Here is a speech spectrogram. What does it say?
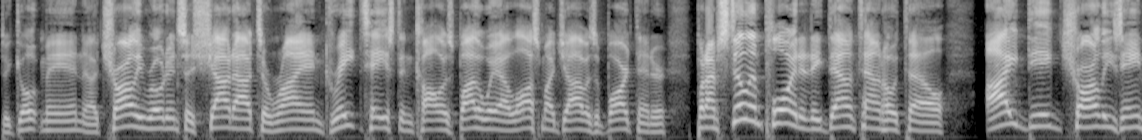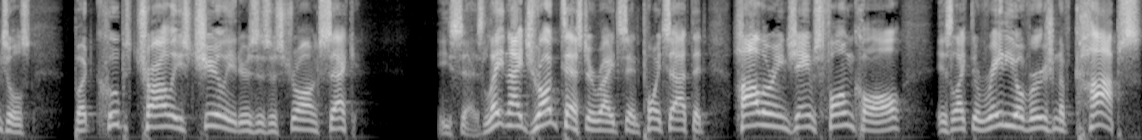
to Goat Man. Uh, Charlie wrote in says, "Shout out to Ryan, great taste in callers. By the way, I lost my job as a bartender, but I'm still employed at a downtown hotel. I dig Charlie's Angels, but Coop's Charlie's Cheerleaders is a strong second he says. Late night drug tester writes in, points out that hollering James' phone call is like the radio version of cops.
